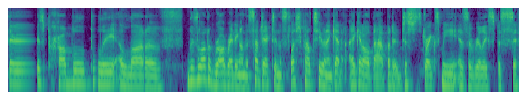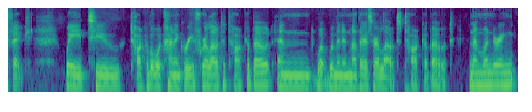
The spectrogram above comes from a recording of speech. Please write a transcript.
There is probably a lot of there's a lot of raw writing on the subject in the slush pile too, and I get I get all that, but it just strikes me as a really specific way to talk about what kind of grief we're allowed to talk about and what women and mothers are allowed to talk about. And I'm wondering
